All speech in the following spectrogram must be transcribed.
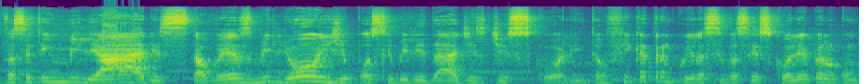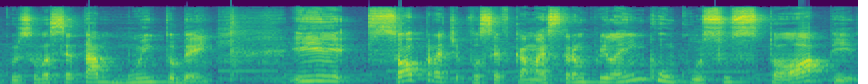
Você tem milhares, talvez milhões de possibilidades de escolha. Então fica tranquila se você escolher pelo concurso, você tá muito bem. E só para tipo, você ficar mais tranquila, em concursos top,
